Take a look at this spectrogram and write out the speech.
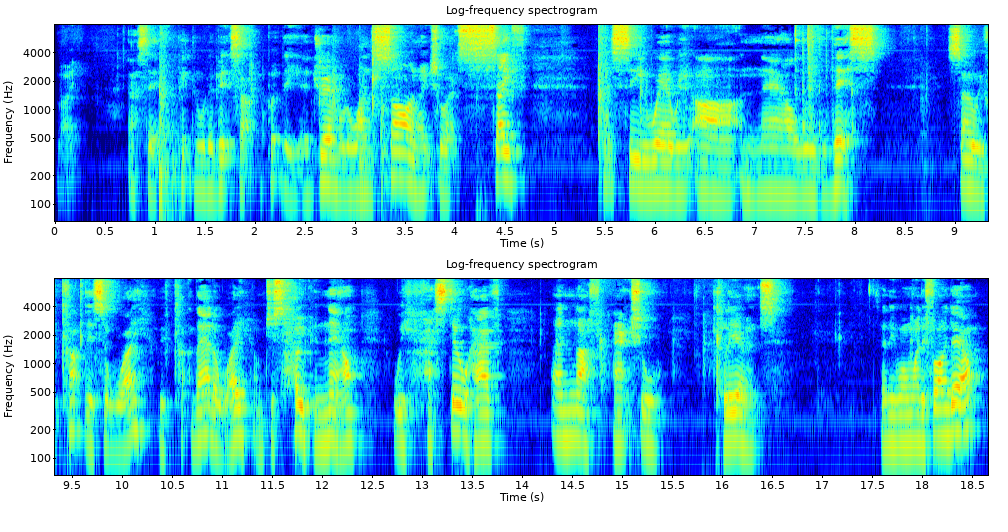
Right, that's it. Picked all the bits up. Put the uh, Dremel to one side. Make sure that's safe. Let's see where we are now with this. So we've cut this away. We've cut that away. I'm just hoping now we still have enough actual clearance. Does anyone want to find out?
